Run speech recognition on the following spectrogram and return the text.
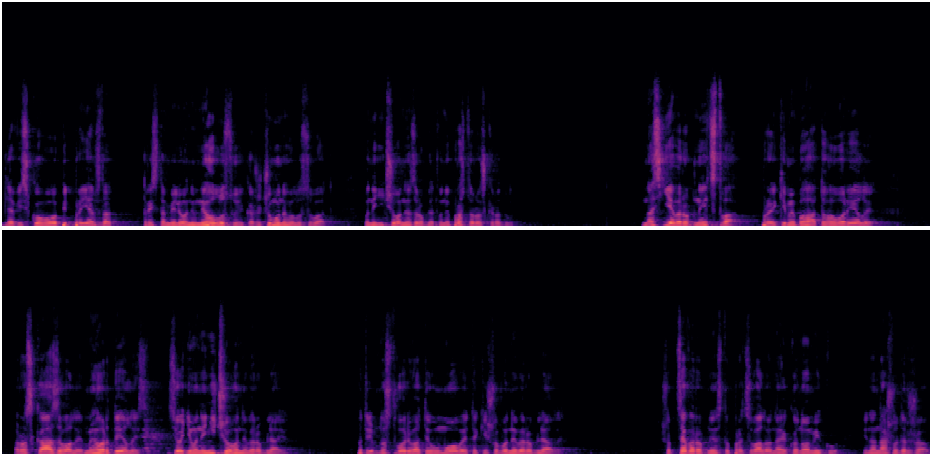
для військового підприємства 300 мільйонів. Не голосують. Кажуть, чому не голосувати? Вони нічого не зроблять, вони просто розкрадуть. У нас є виробництва, про які ми багато говорили, розказували, ми гордились. Сьогодні вони нічого не виробляють. Потрібно створювати умови такі, щоб вони виробляли. Щоб це виробництво працювало на економіку і на нашу державу.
